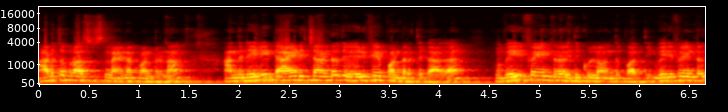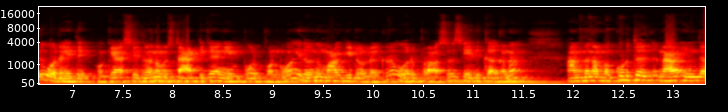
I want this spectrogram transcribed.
அடுத்த ப்ராசஸ் நான் என்ன பண்ணுறேன்னா அந்த டெலிட் ஆயிடுச்சான்றது வெரிஃபை பண்ணுறதுக்காக வெரிஃபைன்ற இதுக்குள்ளே வந்து பார்த்தி வெரிஃபைன்றது ஒரு இது ஓகே இது வந்து நம்ம ஸ்டாட்டிக்காக இங்கே இம்போர்ட் பண்ணுவோம். இது வந்து மார்க்கெட்டோட இருக்கிற ஒரு ப்ராசஸ் எதுக்காகனா அந்த நம்ம கொடுத்து இந்த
